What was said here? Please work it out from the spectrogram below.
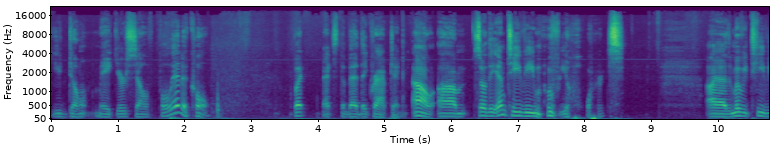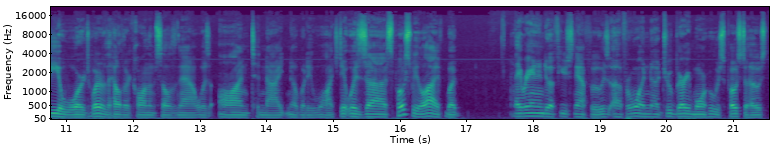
you don't make yourself political. But that's the bed they crapped in. Oh, um, so the MTV Movie Awards, uh, the Movie TV Awards, whatever the hell they're calling themselves now, was on tonight. Nobody watched. It was uh, supposed to be live, but they ran into a few snafus. Uh, for one, uh, Drew Barrymore, who was supposed to host,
